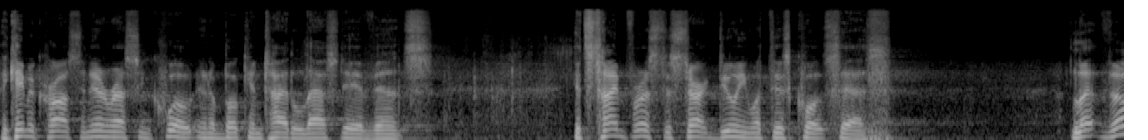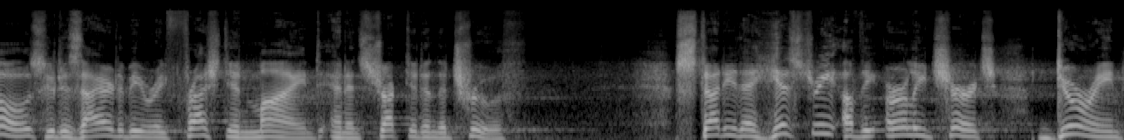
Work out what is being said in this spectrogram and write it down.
I came across an interesting quote in a book entitled Last Day Events. It's time for us to start doing what this quote says. Let those who desire to be refreshed in mind and instructed in the truth study the history of the early church during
